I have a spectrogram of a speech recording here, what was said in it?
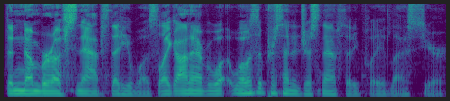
the number of snaps that he was. Like on average, what, what was the percentage of snaps that he played last year?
